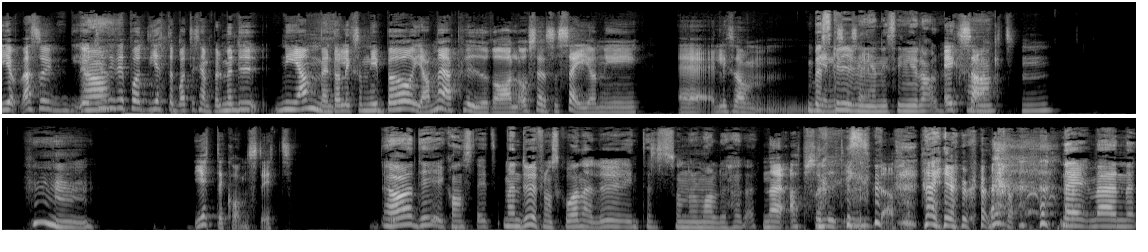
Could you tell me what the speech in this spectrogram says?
Ja, alltså, jag Ja. kan inte på ett jättebra exempel, men du, ni använder liksom, ni börjar med plural och sen så säger ni eh, liksom... Beskrivningen i singular. Exakt. Mm. Ja. Hmm. Jättekonstigt. ja det är konstigt. Men du är från Skåne, du är inte så normal du heller. Nej, absolut inte alltså. Nej jag skämtar. Nej men eh,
